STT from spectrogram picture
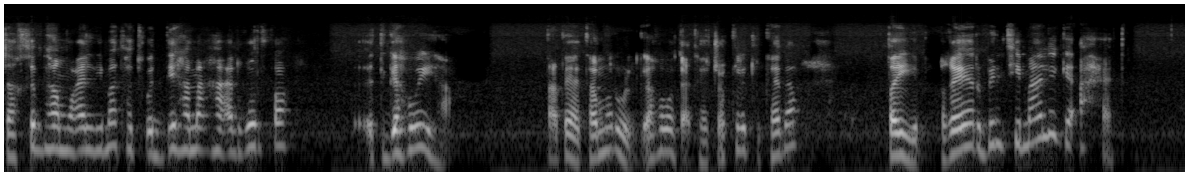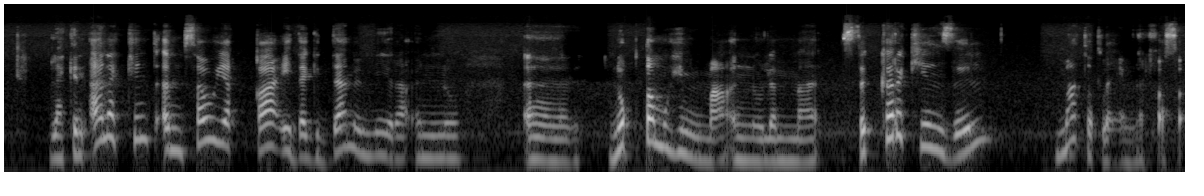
تاخذها معلماتها توديها معها على الغرفة تقهويها. تعطيها تمر والقهوة وتعطيها شوكليت وكذا. طيب غير بنتي ما لقى أحد. لكن أنا كنت مسوية قاعدة قدام منيرة إنه آه نقطة مهمة إنه لما سكرك ينزل ما تطلعي من الفصل.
